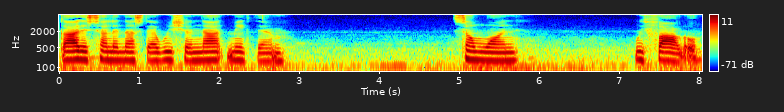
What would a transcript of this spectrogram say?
God is telling us that we should not make them someone we follow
